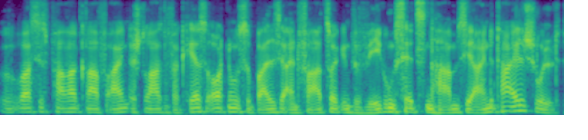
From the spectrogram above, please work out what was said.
was ist Paragraph 1 der Straßenverkehrsordnung? Sobald Sie ein Fahrzeug in Bewegung setzen, haben Sie eine Teilschuld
